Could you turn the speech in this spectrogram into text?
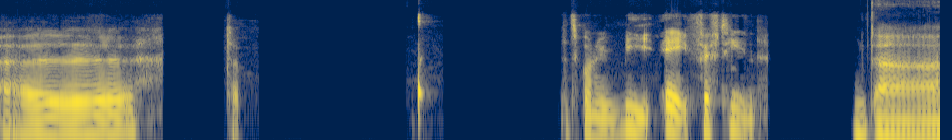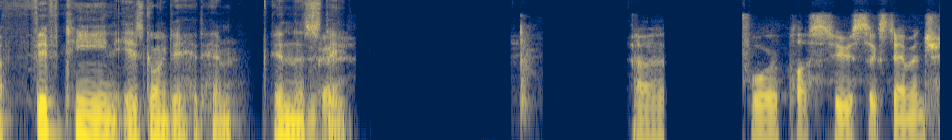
Uh, it's going to be a 15. Uh, 15 is going to hit him in this Okay. state. Uh, four plus two, six damage,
